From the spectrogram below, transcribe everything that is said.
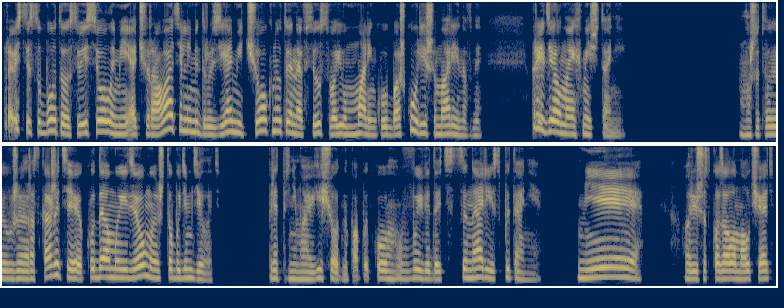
Провести субботу с веселыми и очаровательными друзьями, чокнутой на всю свою маленькую башку Риши Мариновны. Предел моих мечтаний. Может, вы уже расскажете, куда мы идем и что будем делать? Предпринимаю еще одну попытку выведать сценарий испытания. не Риша сказала молчать.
